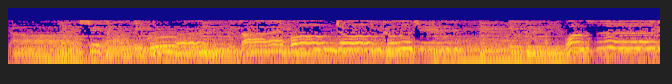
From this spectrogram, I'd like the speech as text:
亚细亚的孤儿在风中哭泣，黄色的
